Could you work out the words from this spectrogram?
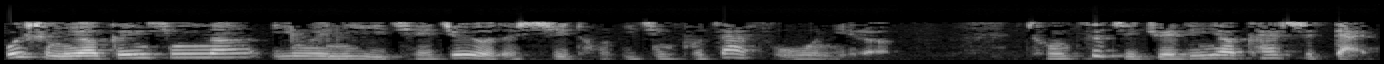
为什么要更新呢？因为你以前就有的系统已经不再服务你了。从自己决定要开始改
